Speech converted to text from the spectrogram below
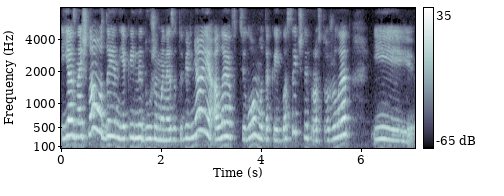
я знайшла один, який не дуже мене задовільняє, але в цілому такий класичний, просто жилет. І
